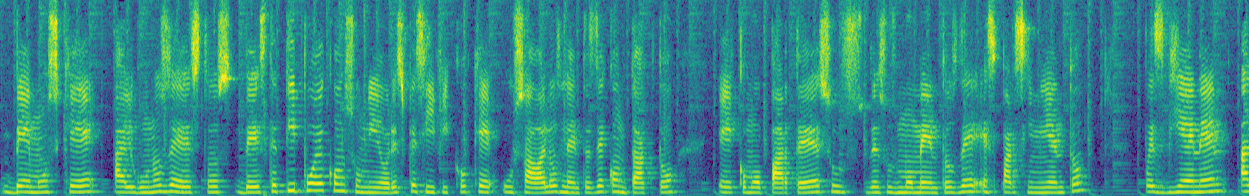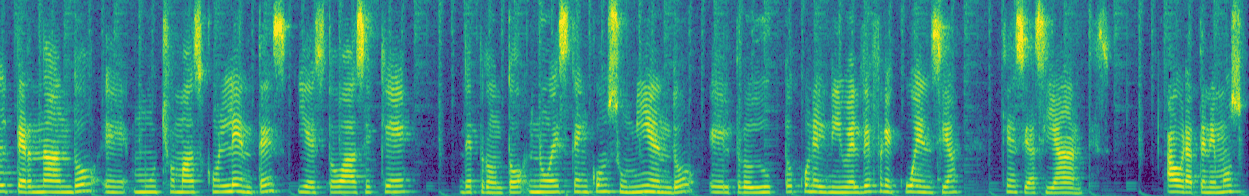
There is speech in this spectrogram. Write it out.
vemos que algunos de estos, de este tipo de consumidor específico que usaba los lentes de contacto eh, como parte de sus, de sus momentos de esparcimiento, pues vienen alternando eh, mucho más con lentes y esto hace que de pronto no estén consumiendo el producto con el nivel de frecuencia que se hacía antes. Ahora tenemos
